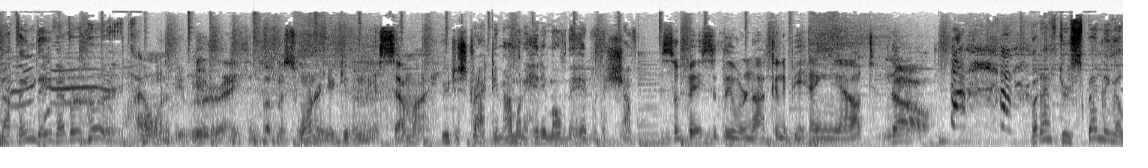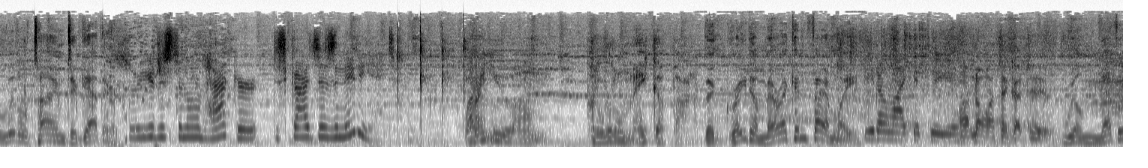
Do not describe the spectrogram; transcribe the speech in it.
Nothing they've ever heard. I don't want to be rude or anything, but Miss Warner, you're giving me a semi. You distract him, I'm gonna hit him over the head with a shovel. So basically, we're not going to be hanging out? No. But after spending a little time together, So you're just an old hacker disguised as an idiot. Why don't you, um, put a little makeup on him? the great American family You don't like it, do you? Uh, no, I think I do. will never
